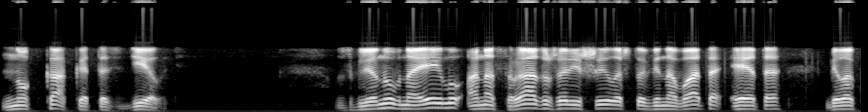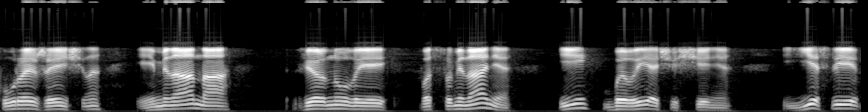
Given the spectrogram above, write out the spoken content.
Но как это сделать? Взглянув на Эйлу, она сразу же решила, что виновата эта белокурая женщина. Именно она вернула ей воспоминания и былые ощущения. Если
